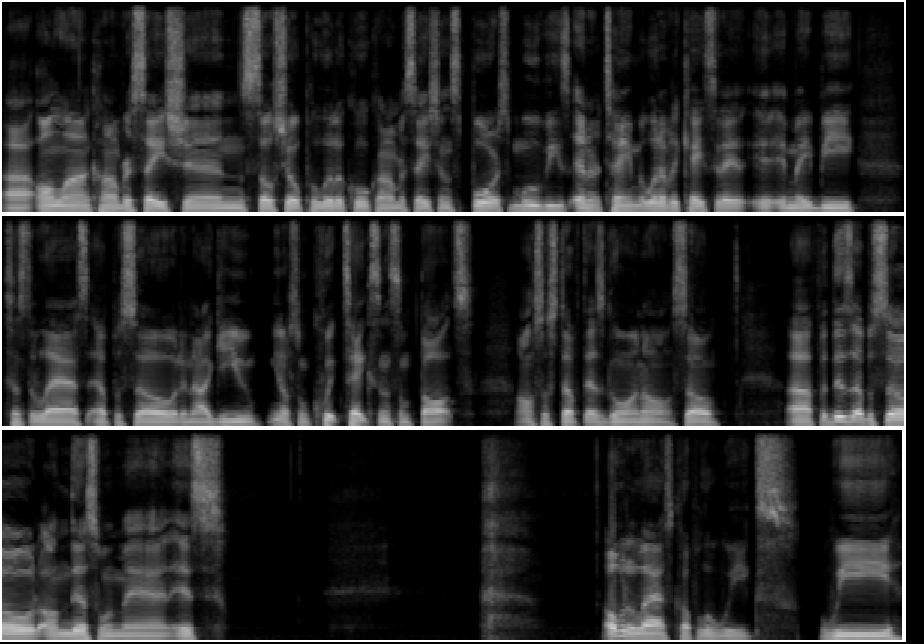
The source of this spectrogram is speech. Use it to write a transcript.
uh, online conversations, socio political conversations, sports, movies, entertainment, whatever the case it, it, may be since the last episode. And I'll give you, you know, some quick takes and some thoughts on some stuff that's going on. So, uh, for this episode on this one, man, it's over the last couple of weeks, we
